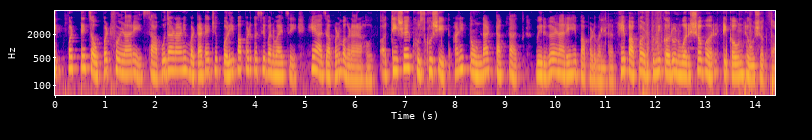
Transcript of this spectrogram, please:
तिप्पट ते चौपट फुलणारे साबुदाणा आणि बटाट्याचे पळी पापड कसे बनवायचे हे आज आपण बघणार आहोत. अतिशय खुसखुशीत आणि तोंडात टाकतात विरघळणारे हे पापड बनतात. हे पापड तुम्ही करून वर्षभर टिकवून ठेवू शकता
